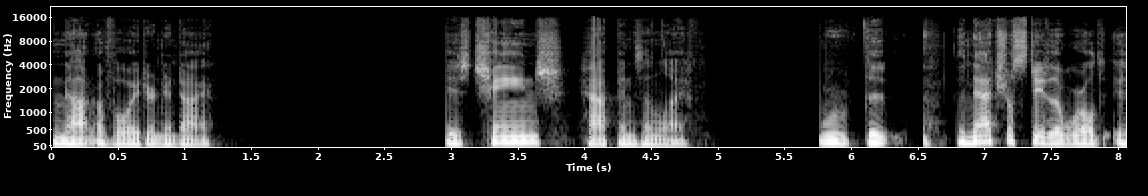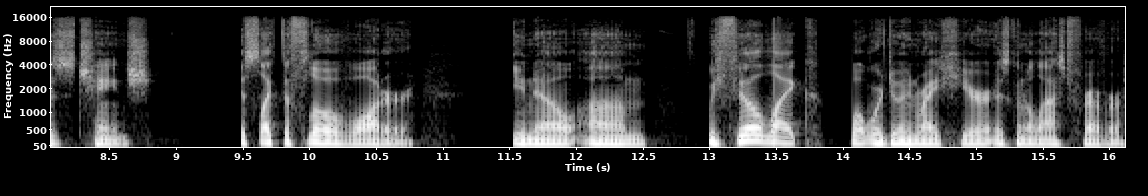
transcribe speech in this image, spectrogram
not avoid or deny is change happens in life. We're, the, the natural state of the world is change. It's like the flow of water. You know, um, we feel like what we're doing right here is going to last forever,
